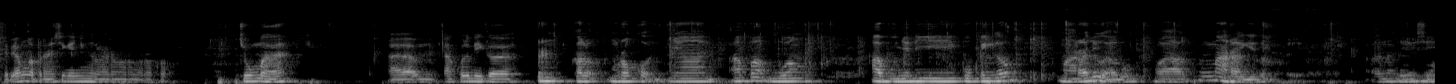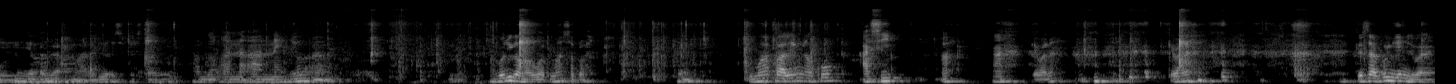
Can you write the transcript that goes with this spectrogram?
tapi aku nggak pernah sih kayaknya ngelarang orang ngerokok cuma em, aku lebih ke kalau merokoknya apa buang abunya di kuping kau marah juga aku. Wah, aku marah gitu. Iya sih iya, agak marah juga sih pasti agak aneh-aneh juga. aku juga nggak kuat masak lah Ya. cuma paling aku Asik. gimana gimana terus aku gini sebenarnya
